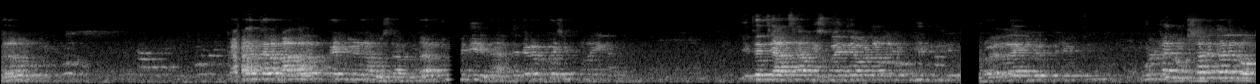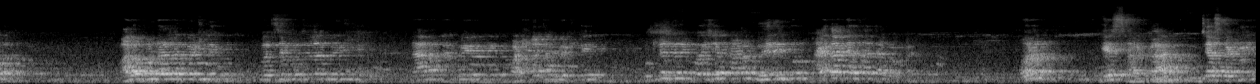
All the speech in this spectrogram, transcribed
कारण त्याला बाजारात काही मिळणार नुसार उदार तुम्ही दिली ना त्याच्याकडे पैसे पुन्हा येणार इथे चार सहा इस्माईलच्या वडिलांना एक वीज दिली डोळ्याला एक वीज दिली. उलट नुकसान झाले लोक. बालकुंडाला भेटले मत्स्यपूजीला भेटले नानाला भेटले पाटलाला भेटले. कुठले तरी पैसे काढून घरी करून फायदा घेतला त्या लोकांना. म्हणून हे सरकार तुमच्यासाठी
